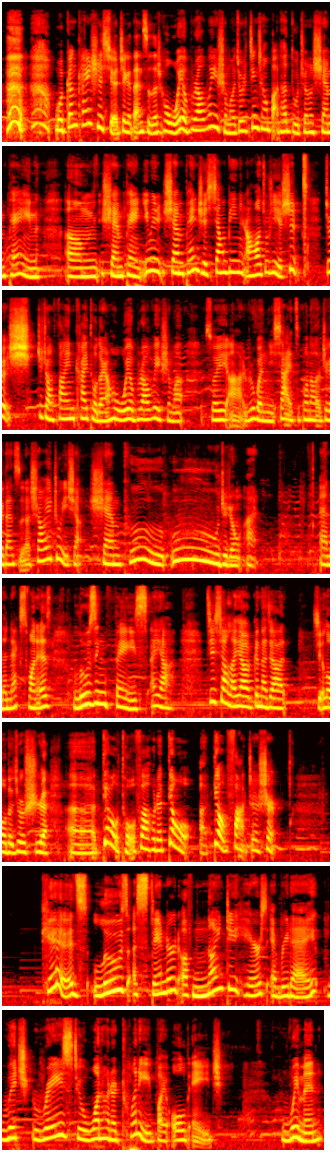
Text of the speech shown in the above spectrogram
我刚开始学这个单词的时候，我也不知道为什么，就是经常把它读成 champagne，嗯，champagne，因为 champagne 是香槟，然后就是也是就是这种发音开头的，然后我也不知道为什么，所以啊，如果你下一次碰到的这个单词，稍微注意一下 shampoo，呜，这种哎。And the next one is losing face。哎呀，接下来要跟大家揭露的就是呃掉头发或者掉呃掉发这事儿。Kids lose a standard of 90 hairs every day, which raise to 120 by old age. Women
